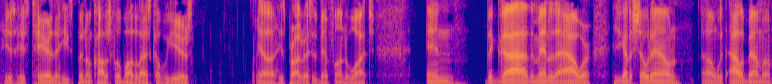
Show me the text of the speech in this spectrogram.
his his tear that he's put on college football the last couple years. Uh, his progress has been fun to watch, and the guy, the man of the hour, he's got a showdown uh, with Alabama,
